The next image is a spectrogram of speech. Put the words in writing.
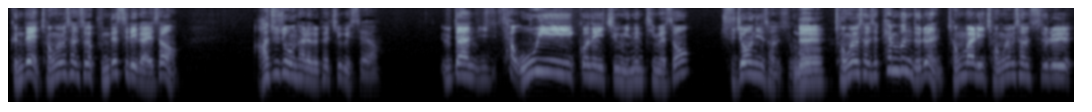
근데 정우영 선수가 분데스리가에서 아주 좋은 활약을 펼치고 있어요. 일단 5위권에 지금 있는 팀에서 주전인 선수고 네. 정우영 선수의 팬분들은 정말 이 정우영 선수를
